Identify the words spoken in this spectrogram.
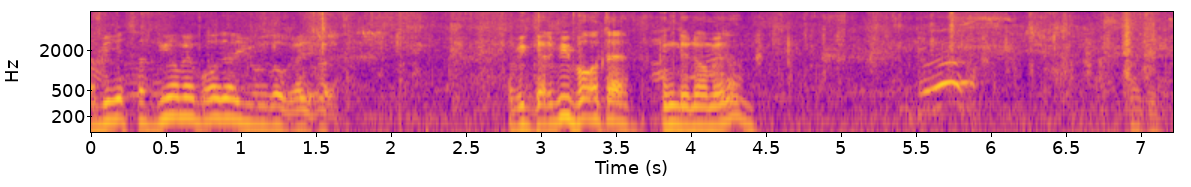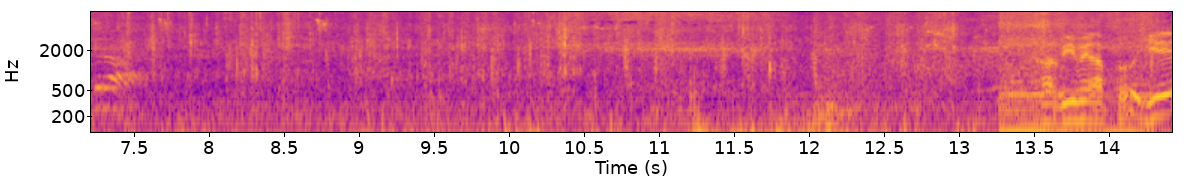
अभी ये सर्दियों में बहुत ज़्यादा यूज़ होगा वाला। अभी गर्मी बहुत है इन दिनों में ना। अभी मैं आपको ये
